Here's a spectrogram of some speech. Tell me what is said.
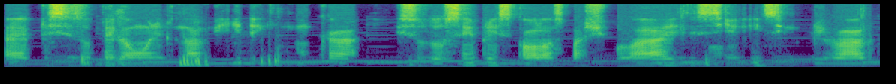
é, precisou pegar um ônibus na vida, que nunca estudou sempre em escolas particulares, ensino, ensino privado.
